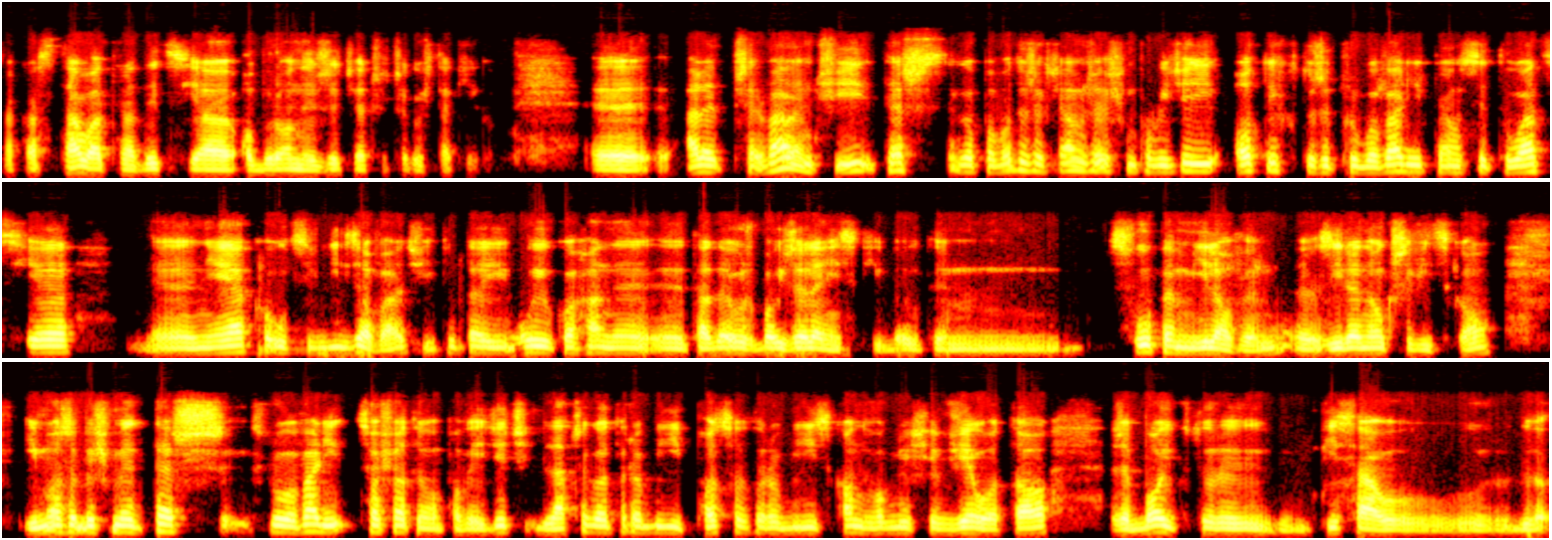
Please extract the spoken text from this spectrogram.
taka stała tradycja obrony życia, czy czegoś takiego. E, ale przerwałem Ci też z tego powodu, że chciałem, żebyśmy powiedzieli o tych, którzy próbowali tę sytuację E, niejako ucywilizować. I tutaj mój ukochany e, Tadeusz Bojżeleński był tym słupem milowym e, z Ireną Krzywicką. I może byśmy też spróbowali coś o tym opowiedzieć, dlaczego to robili, po co to robili, skąd w ogóle się wzięło to, że Boj, który pisał do,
